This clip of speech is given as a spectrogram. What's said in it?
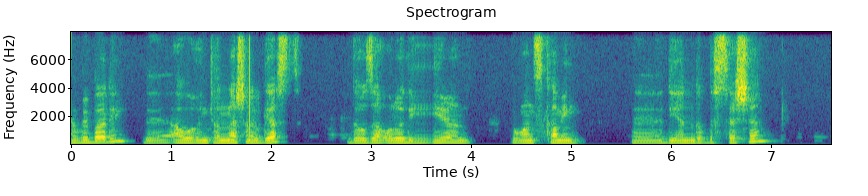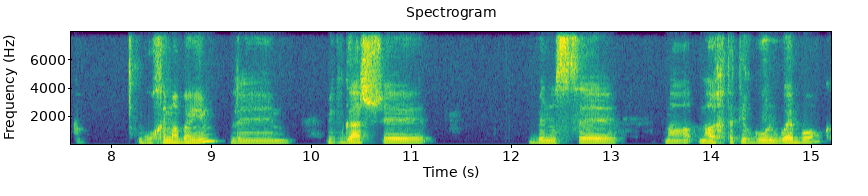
everybody, the, our international guests. Those are already here and the ones coming uh, at the end of the session. ברוכים הבאים למפגש uh, בנושא מערכת התרגול WebWork,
